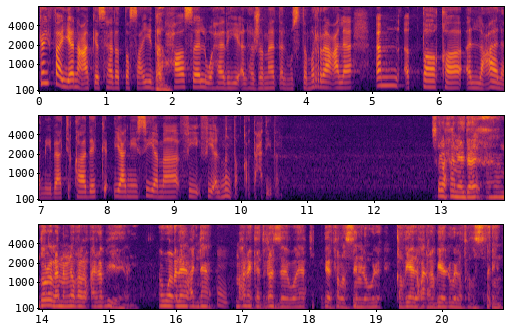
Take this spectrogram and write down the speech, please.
كيف ينعكس هذا التصعيد نعم. الحاصل وهذه الهجمات المستمرة على أمن الطاقة العالمي باعتقادك؟ يعني سيما في في المنطقة تحديدا. صراحة أنا إذا ننظر لها من النظرة العربية يعني. أولا عندنا معركة غزة وقضية فلسطين الأولى القضية العربية الأولى فلسطين.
